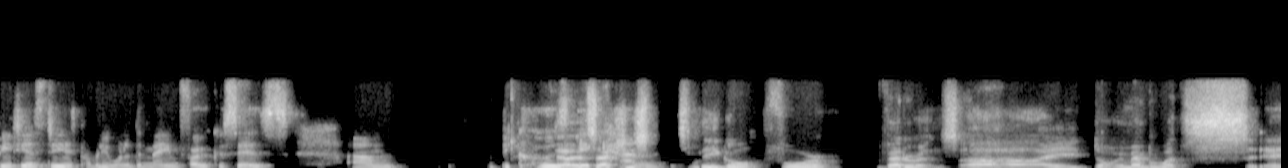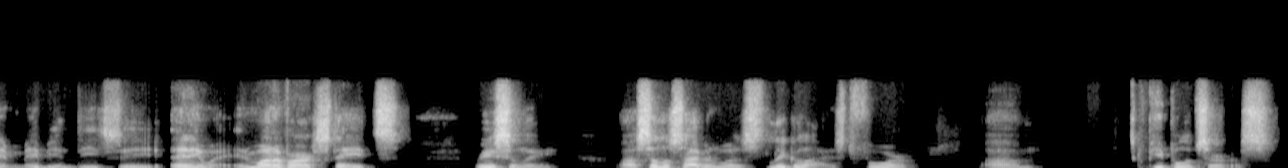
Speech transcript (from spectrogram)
PTSD is probably one of the main focuses um, because Yeah, it it's actually can. it's legal for veterans. Uh, I don't remember what's eh, maybe in DC. Anyway, in one of our states recently, uh, psilocybin was legalized for um, people of service.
